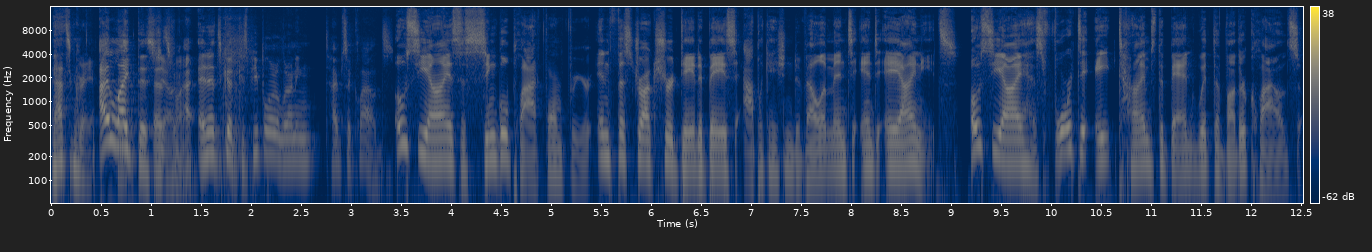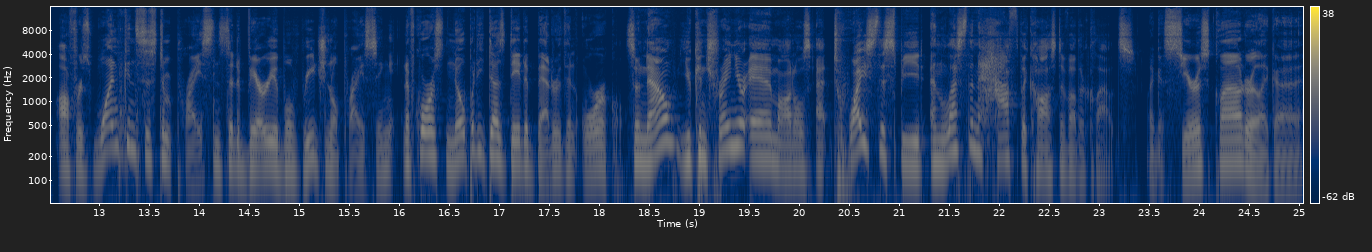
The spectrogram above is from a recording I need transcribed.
That's great. I like this That's joke. fine. And it's good because people are learning types of clouds. OCI is a single platform for your infrastructure, database, application development, and AI needs. OCI has four to eight times the bandwidth of other clouds, offers one consistent price instead of variable regional pricing, and of course, nobody does data better than Oracle. So now you can train your AI models at twice the speed and less than half the cost of other clouds, Like a Cirrus Cloud or like a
